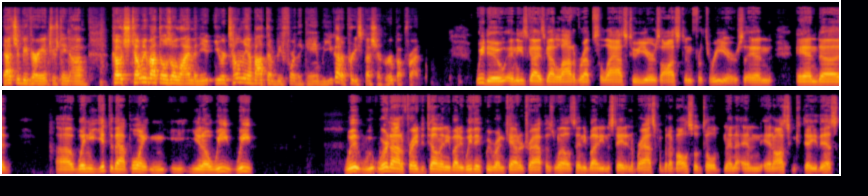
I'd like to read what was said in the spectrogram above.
that should be very interesting. Um, Coach, tell me about those O linemen. You you were telling me about them before the game, but you got a pretty special group up front. We do, and these guys got a lot of reps the last two years. Austin for three years, and and uh, uh, when you get to that point, and you know, we we we we're not afraid to tell anybody. We think we run counter trap as well as anybody in the state of Nebraska. But I've also told, and and, and Austin can tell you this:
